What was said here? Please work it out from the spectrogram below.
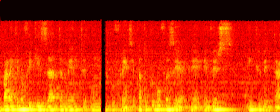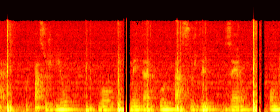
Reparem que eu não fica exatamente uma circunferência. Portanto, o que eu vou fazer é, em vez de incrementar por passos de 1, vou incrementar por passos de 0.1. Portanto,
